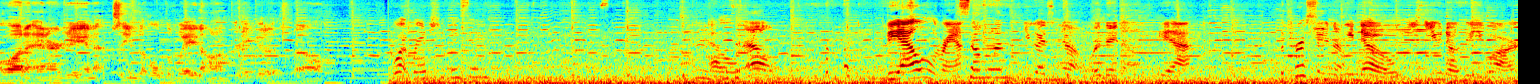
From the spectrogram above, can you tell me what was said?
a lot of energy and it seemed to hold the weight on them pretty good as well. What branch did they say? It's an L. The L ranch. Someone you guys know, or they know. Yeah. The person You know. we know, you know who you are.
